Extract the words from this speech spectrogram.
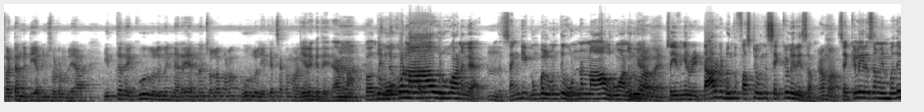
ஃபட்டர்னிட்டி அப்படின்னு சொல்றோம் இல்லையா? இத்தனை கூறுகளுமே நிறைய என்ன சொல்ல போனா கூறுகள் எக்கச்சக்கமா இருக்கு. இருக்குது. ஆமா. இப்ப வந்து ஒவ்வொன்றா உருவானுங்க. இந்த சங்கி கும்பல் வந்து ஒன்னொன்னா உருவானுங்க. சோ இவங்களுடைய டார்கெட் வந்து ஃபர்ஸ்ட் வந்து செக்குலரிசம் ஆமா. செக்குலரிசம் என்பது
